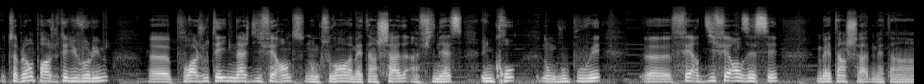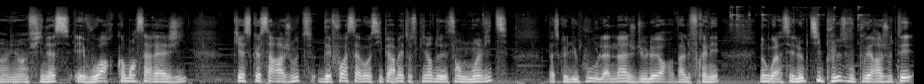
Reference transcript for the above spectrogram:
tout simplement pour ajouter du volume. pour ajouter une nage différente, donc souvent on va mettre un shad, un finesse, une croc, donc vous pouvez faire différents essais, mettre un shad, mettre un, finesse et voir comment ça réagit. Qu'est-ce que ça rajoute Des fois, ça va aussi permettre au spinner de descendre moins vite, parce que du coup, la nage du leurre va le freiner. Donc voilà, c'est le petit plus. Vous pouvez rajouter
